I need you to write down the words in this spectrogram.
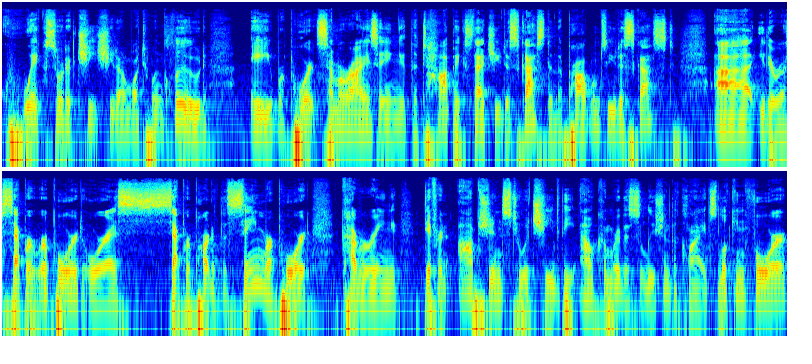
quick sort of cheat sheet on what to include, a report summarizing the topics that you discussed and the problems you discussed, uh, either a separate report or a separate part of the same report covering different options to achieve the outcome or the solution the client's looking for,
